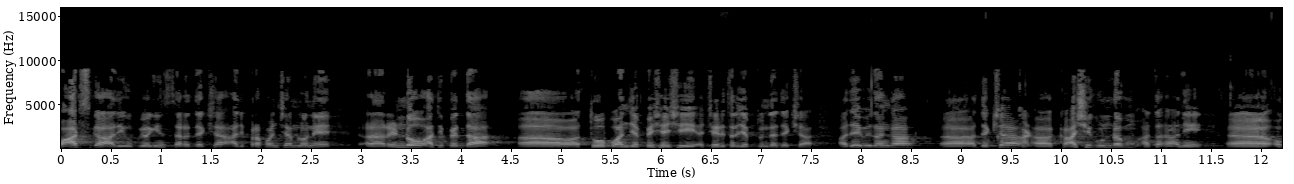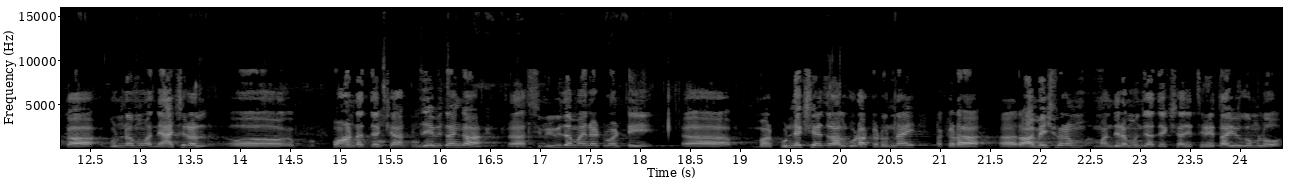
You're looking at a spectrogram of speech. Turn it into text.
పార్ట్స్గా అది ఉపయోగిస్తారు అధ్యక్ష. అది ప్రపంచంలోనే రెండో అతిపెద్ద తోపు అని చెప్పేసి చరిత్ర చెప్తుంది అధ్యక్ష. అదే విధంగా ఆ, అధ్యక్ష కాశీగుండం అత- అని ఒక గుండము న్యాచురల్ పాండ్ అధ్యక్ష. అదే విధంగా ఆ, వివిధమైనటువంటి మన పుణ్యక్షేత్రాలు కూడా అక్కడ ఉన్నాయి. అక్కడ రామేశ్వరం మందిరం ఉంది అధ్యక్ష. అది త్రేతాయుగంలో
